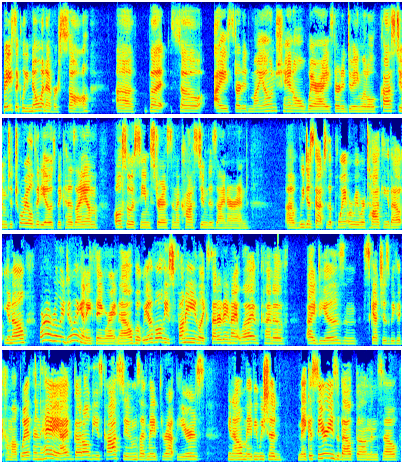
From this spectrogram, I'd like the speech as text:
basically no one ever saw. Uh, but so i started my own channel where i started doing little costume tutorial videos because i am also a seamstress and a costume designer and uh, we just got to the point where we were talking about you know we're not really doing anything right now but we have all these funny like saturday night live kind of ideas and sketches we could come up with. And hey, I've got all these costumes I've made throughout the years. You know, maybe we should make a series about them. And so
